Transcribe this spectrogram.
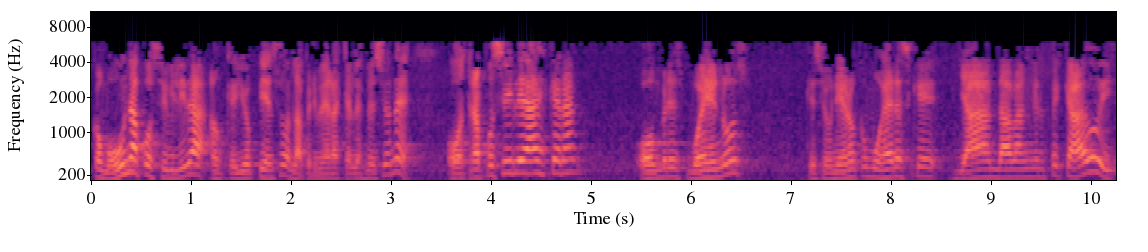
como una posibilidad, aunque yo pienso la primera que les mencioné, otra posibilidad es que eran hombres buenos que se unieron con mujeres que ya andaban en el pecado y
